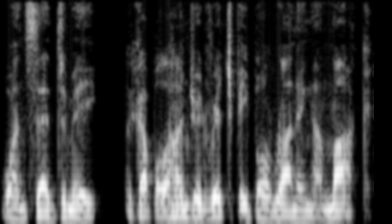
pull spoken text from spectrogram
once said to me a couple of hundred rich people running amok.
